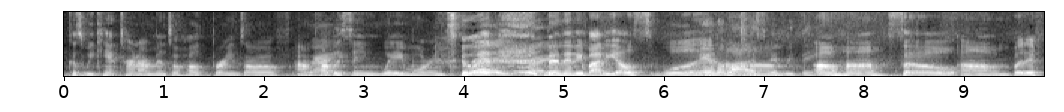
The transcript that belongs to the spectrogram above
because we can't turn our mental health brains off, I'm right. probably seeing way more into right, it right. than anybody else would analyze um, everything. Uh huh. So, um, but if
